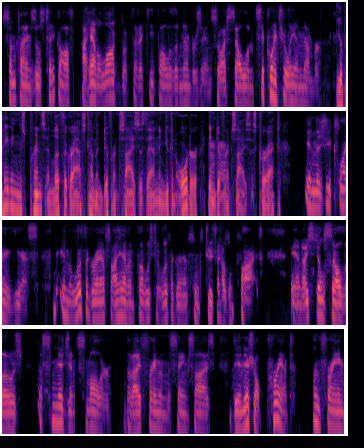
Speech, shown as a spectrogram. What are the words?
Sometimes those take off. I have a logbook that I keep all of the numbers in, so I sell them sequentially in number. Your paintings, prints, and lithographs come in different sizes then, and you can order in mm-hmm. different sizes, correct? In the giclée, yes. In the lithographs, I haven't published a lithograph since 2005, and I still sell those a smidgen smaller, but I frame them the same size. The initial print, unframed,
